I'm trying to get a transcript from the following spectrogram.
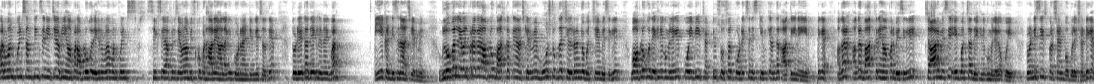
पर वन पॉइंट समथिंग से नीचे अभी यहाँ पर आप लोगों को देखने को मिला वन पॉइंट सिक्स या फिर सेवन आप इसको बढ़ा रहे हैं, हालाँकि कोविड नाइनटीन के चलते। तो डेटा देख लेना एक बार। ये कंडीशन है आज के डेट में। ग्लोबल लेवल पर अगर आप लोग बात करते हैं आज के डेट में मोस्ट ऑफ़ द चिल्ड्रन जो बच्चे हैं बेसिकली वो आप लोगों को देखने को मिलेंगे, कोई भी इफ़ेक्टिव सोशल प्रोटेक्शन स्कीम के अंदर आते ही नहीं है, ठीक है? अगर अगर बात करें यहाँ पर बेसिकली चार में से एक बच्चा देखने को मिलेगा कोई 26 परसेंट पॉपुलेशन ठीक है?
